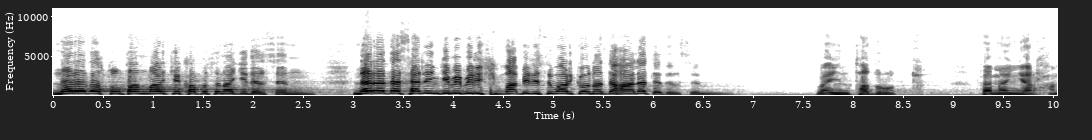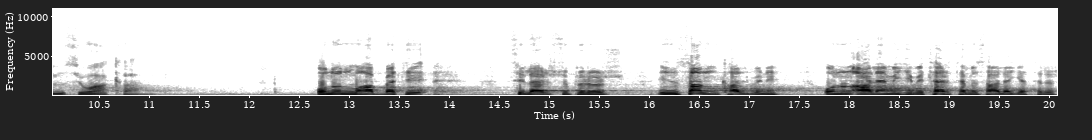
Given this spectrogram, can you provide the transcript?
Nerede sultan var ki kapısına gidilsin? Nerede senin gibi bir- birisi var ki ona dehalet edilsin? Ve in tadrut femen yerham sivaka. Onun muhabbeti siler süpürür insan kalbini. Onun alemi gibi tertemiz hale getirir.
